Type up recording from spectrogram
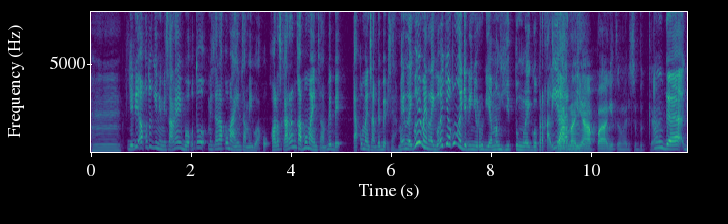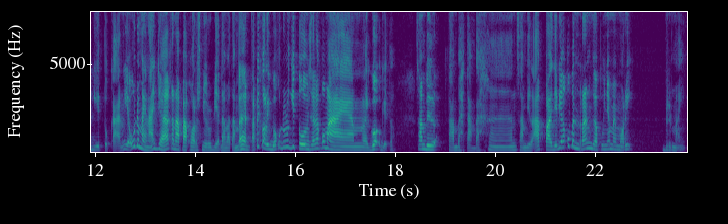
Hmm, jadi aku tuh gini misalnya ibu aku tuh misalnya aku main sama ibu aku kalau sekarang kamu main sama bebe aku main sama bebe misalnya main lego ya main lego aja aku nggak jadi nyuruh dia menghitung lego perkalian warnanya gitu. apa gitu nggak disebutkan. Enggak gitu kan. Ya udah main aja. Kenapa aku harus nyuruh dia tambah-tambahan? Tapi kalau ibu aku dulu gitu, misalnya aku main Lego gitu. Sambil tambah-tambahan, sambil apa. Jadi aku beneran nggak punya memori bermain.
